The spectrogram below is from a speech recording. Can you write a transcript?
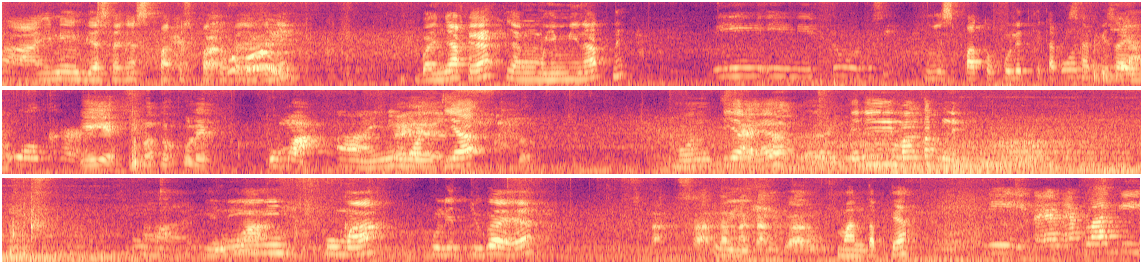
Nah, ini biasanya sepatu-sepatu kayak gini. Banyak ya yang minat nih. Ini ini tuh apa sih? Ini sepatu kulit kita pisah-pisahin. Walker. Iya, iya, sepatu kulit Puma. Ah, ini Eh, Montia. Montia ya. Ini mantap nih. Puma. Nah, ini. Puma kulit juga ya. Seakan-akan baru. Mantap ya. Nih, TNF lagi.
